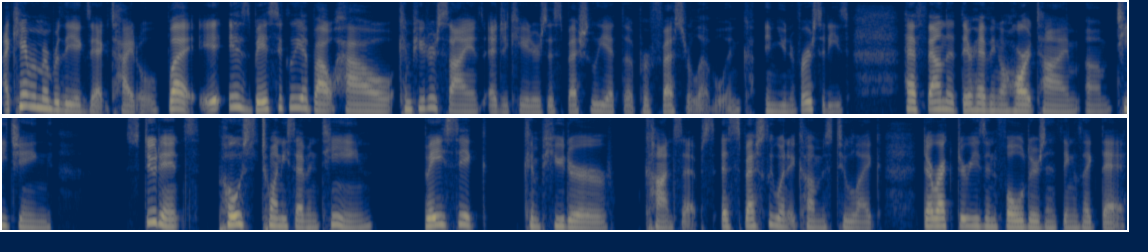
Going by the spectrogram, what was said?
I can't remember the exact title but it is basically about how computer science educators especially at the professor level in, in universities have found that they're having a hard time um, teaching students post 2017 basic computer concepts, especially when it comes to like directories and folders and things like that.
